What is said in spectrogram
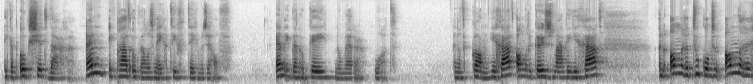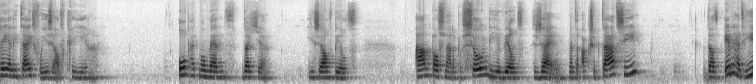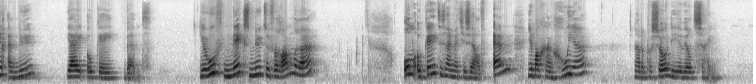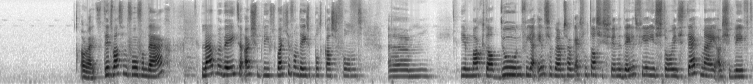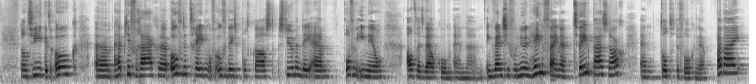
ik heb ook shit dagen. En ik praat ook wel eens negatief tegen mezelf. En ik ben oké no matter what. En dat kan. Je gaat andere keuzes maken. Je gaat een andere toekomst, een andere realiteit voor jezelf creëren. Op het moment dat je je zelfbeeld aanpast naar de persoon die je wilt zijn. Met de acceptatie dat in het hier en nu jij oké bent. Je hoeft niks nu te veranderen om oké te zijn met jezelf. En je mag gaan groeien naar de persoon die je wilt zijn. Alright, dit was hem voor vandaag. Laat me weten alsjeblieft wat je van deze podcast vond. Ehm, je mag dat doen via Instagram. Zou ik echt fantastisch vinden. Deel het via je stories. Tag mij alsjeblieft. Dan zie ik het ook. Ehm, heb je vragen over de training of over deze podcast? Stuur me een DM of een e-mail. Altijd welkom. En ehm, ik wens je voor nu een hele fijne tweede paasdag. En tot de volgende. Bye bye.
